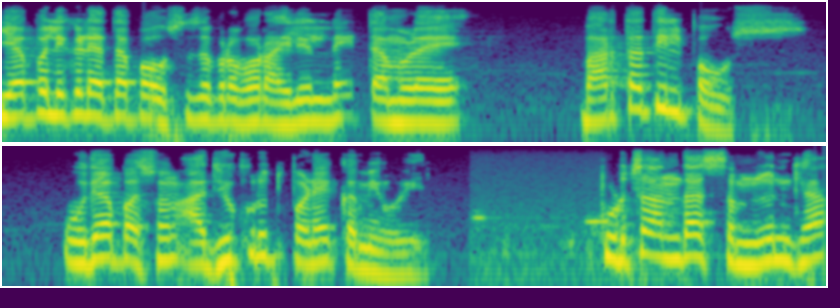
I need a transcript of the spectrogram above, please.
या पलीकडे आता पावसाचा प्रभाव राहिलेला नाही त्यामुळे भारतातील पाऊस उद्यापासून अधिकृतपणे कमी होईल. पुढचा अंदाज समजून घ्या.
